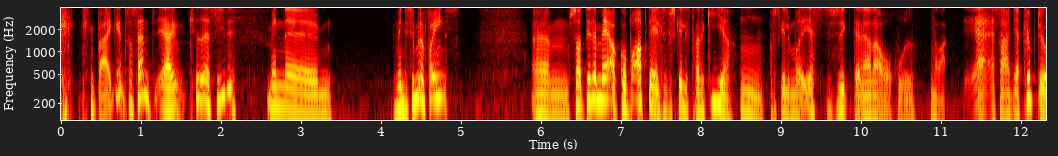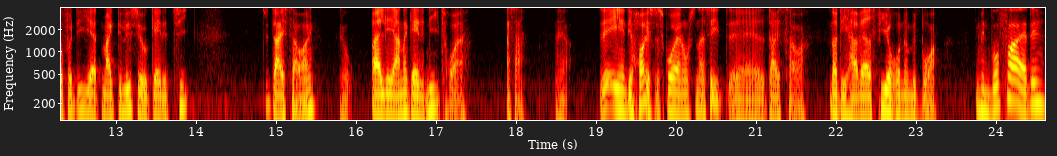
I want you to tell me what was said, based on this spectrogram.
det er bare ikke interessant. Jeg er ked af at sige det. Men, øh, men det er simpelthen for ens. Øhm, så det der med at gå på opdagelse i forskellige strategier Mm. og forskellige måder, jeg synes ikke, den er der overhovedet. Nej. Ja, altså, jeg købte det jo, fordi at Mike Delisio gav det 10 Dice Tower, ikke? Jo. Og alle de andre gav det 9, tror jeg. Altså, Ja. det er en af de højeste score, jeg nogensinde har set uh, Dice Tower, når de har været fire runder med et bord. Men hvorfor er det,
